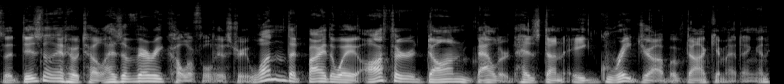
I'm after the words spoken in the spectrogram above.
The Disneyland Hotel has a very colorful history, one that, by the way, author Don Ballard has done a great job of documenting. And,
